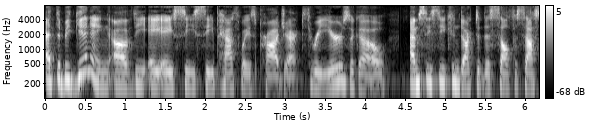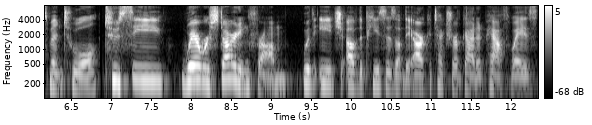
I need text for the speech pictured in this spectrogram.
At the beginning of the AACC Pathways Project three years ago, MCC conducted this self assessment tool to see where we're starting from with each of the pieces of the architecture of guided pathways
